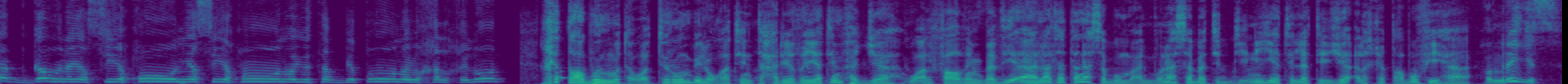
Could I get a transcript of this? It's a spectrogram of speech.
ويبقون يصيحون يصيحون ويثبطون ويخلخلون. خطاب متوتر بلغة تحريضية فجة وألفاظ بذيئة لا تتناسب مع المناسبة الدينية التي جاء الخطاب فيها. هم رجس.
